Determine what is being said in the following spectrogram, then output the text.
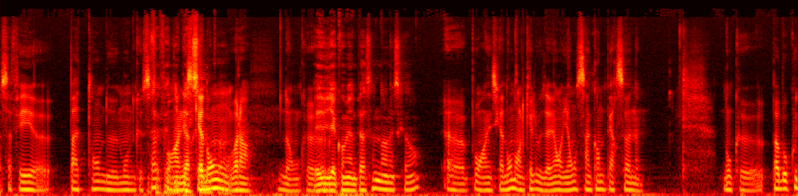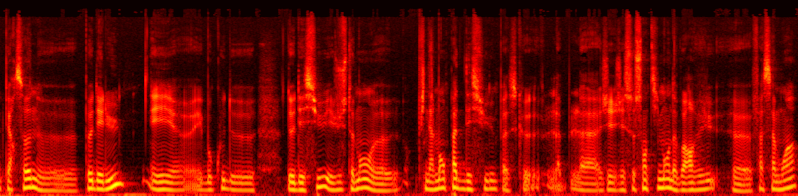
ça fait pas tant de monde que ça, pour un escadron. Voilà. Donc, et il y a combien de personnes dans l'escadron? Pour un escadron dans lequel vous avez environ 50 personnes. Donc euh, pas beaucoup de personnes, euh, peu d'élus et, euh, beaucoup de, déçus. Et justement finalement pas de déçus parce que j'ai ce sentiment d'avoir vu face à moi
